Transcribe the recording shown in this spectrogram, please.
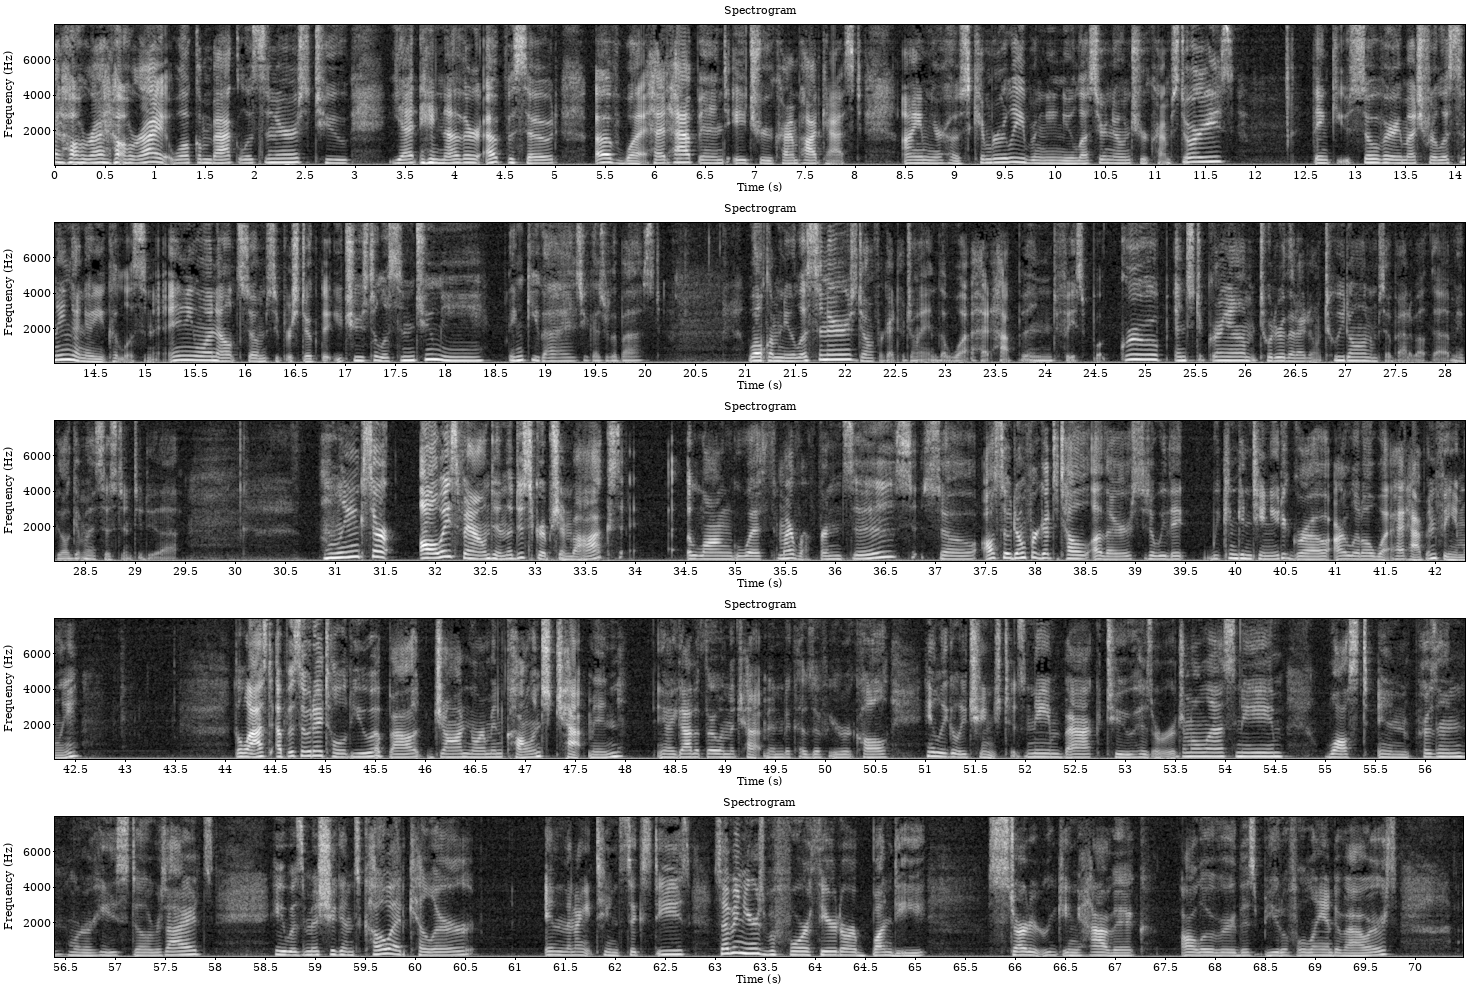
All right, all right, all right, all right. Welcome back, listeners, to yet another episode of What Had Happened, a true crime podcast. I am your host, Kimberly, bringing you lesser known true crime stories. Thank you so very much for listening. I know you could listen to anyone else, so I'm super stoked that you choose to listen to me. Thank you guys. You guys are the best. Welcome, new listeners. Don't forget to join the What Had Happened Facebook group, Instagram, Twitter that I don't tweet on. I'm so bad about that. Maybe I'll get my assistant to do that. Links are always found in the description box along with my references. So, also don't forget to tell others so we they, we can continue to grow our little What Had Happened family. The last episode I told you about John Norman Collins Chapman you know, you got to throw in the Chapman because if you recall, he legally changed his name back to his original last name whilst in prison where he still resides. He was Michigan's co ed killer in the 1960s, seven years before Theodore Bundy started wreaking havoc all over this beautiful land of ours.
